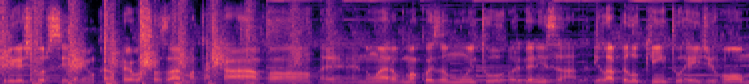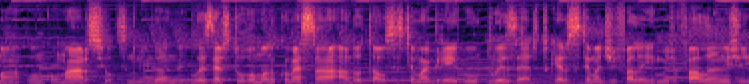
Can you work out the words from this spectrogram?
briga de torcida mesmo. O cara pegava suas armas, atacava, é, não era alguma coisa muito organizada. E lá pelo quinto rei de Roma, o Anco Márcio, se não me engano, o exército romano começa a adotar o sistema grego do exército, que era o sistema de falange, como eu já falange,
